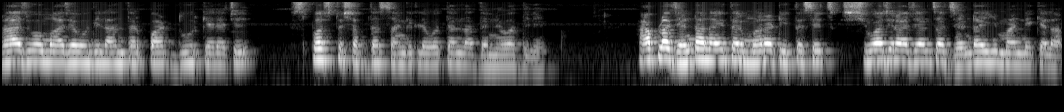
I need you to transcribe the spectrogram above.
राज व माझ्यामधील अंतरपाठ दूर केल्याचे स्पष्ट शब्दात सांगितले व त्यांना धन्यवाद दिले. आपला झेंडा नाही तर मराठी तसेच शिवाजीराजांचा झेंडाही मान्य केला.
